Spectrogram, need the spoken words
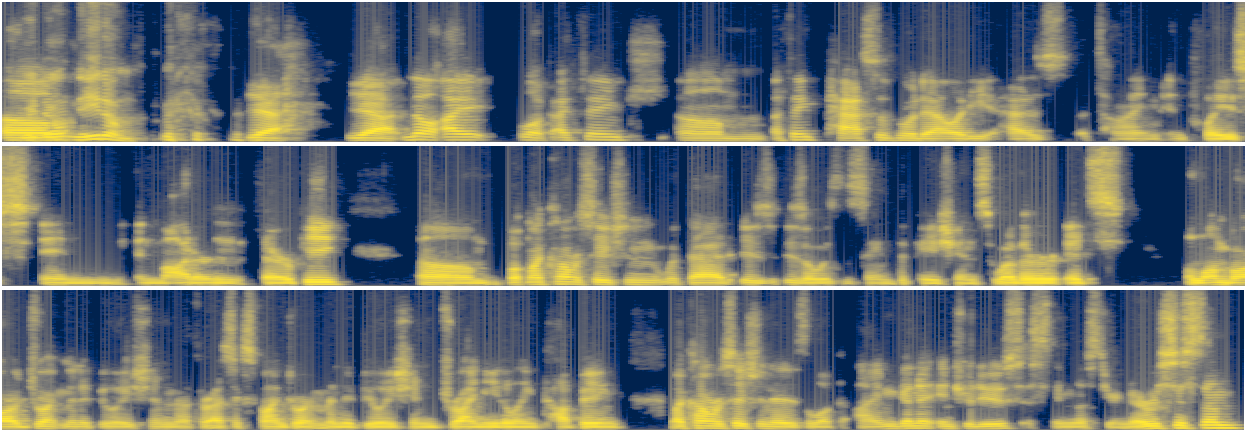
Um, we don't need them. yeah, yeah. No, I look, I think um, I think passive modality has a time and place in in modern therapy. Um, but my conversation with that is is always the same to patients, whether it's a lumbar joint manipulation, a thoracic spine joint manipulation, dry needling, cupping. My conversation is, look, I'm going to introduce a stimulus to your nervous system.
